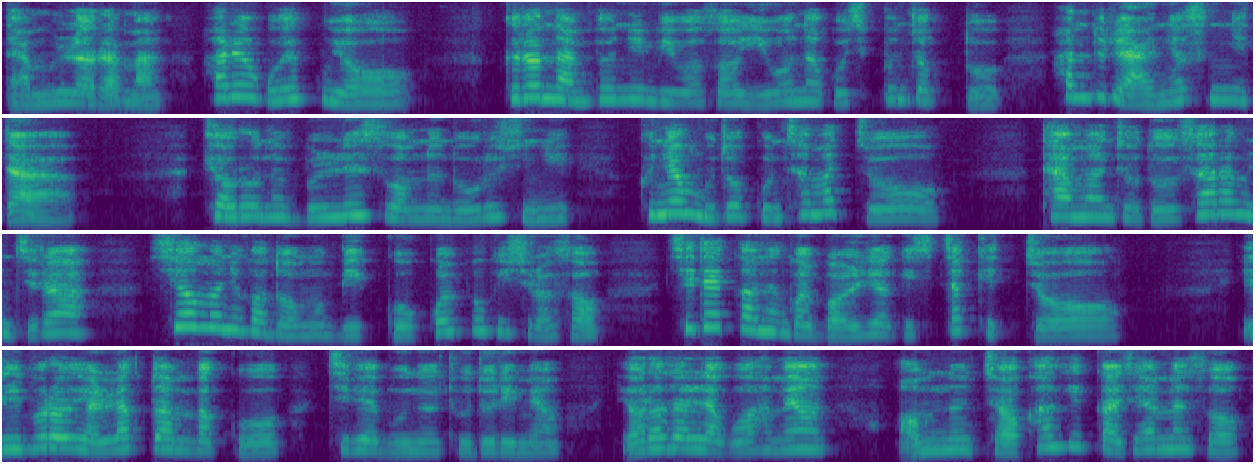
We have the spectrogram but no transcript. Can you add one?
남물러라만 하려고 했고요. 그런 남편이 미워서 이혼하고 싶은 적도 한둘이 아니었습니다. 결혼을 물릴 수 없는 노릇이니 그냥 무조건 참았죠. 다만 저도 사람인지라 시어머니가 너무 믿고 꼴 보기 싫어서 시댁 가는 걸 멀리하기 시작했죠. 일부러 연락도 안 받고 집에 문을 두드리며 열어달라고 하면 없는 척 하기까지 하면서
